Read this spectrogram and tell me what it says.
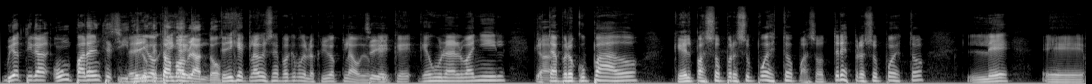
Voy a tirar un paréntesis Te de lo que estamos dije- hablando. Te dije Claudio, ¿sabes por qué? Porque lo escribió Claudio, Sí. que, que- que es un albañil que Claro. está preocupado, que él pasó presupuesto, pasó tres presupuestos, le, eh,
